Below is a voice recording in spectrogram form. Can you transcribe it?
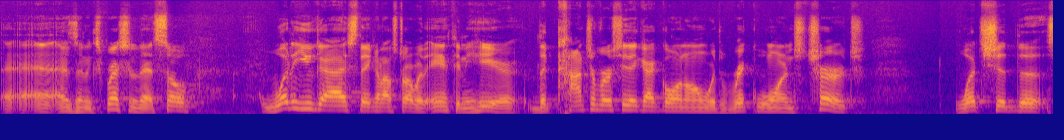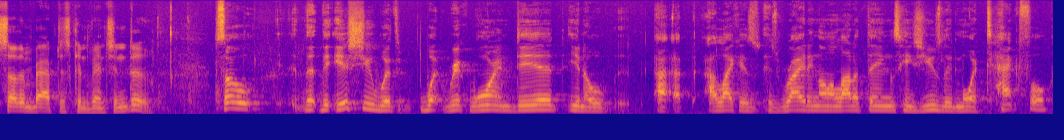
as an expression of that. So, what do you guys think? And I'll start with Anthony here. The controversy they got going on with Rick Warren's church. What should the Southern Baptist Convention do? So the, the issue with what Rick Warren did, you know, I, I like his, his writing on a lot of things. He's usually more tactful.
